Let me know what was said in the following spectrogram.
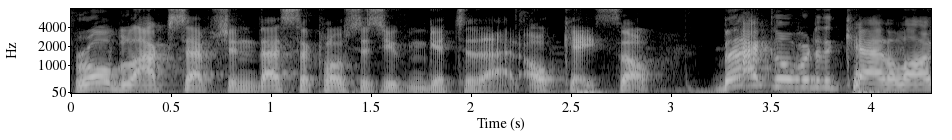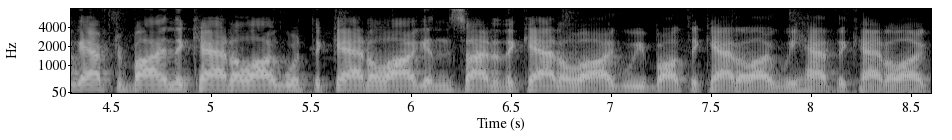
Robloxception. That's the closest you can get to that. Okay, so Back over to the catalog after buying the catalog with the catalog inside of the catalog. We bought the catalog. We have the catalog.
